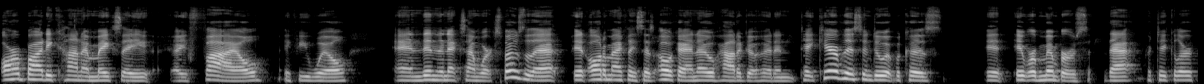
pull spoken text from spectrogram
our body kind of makes a, a file, if you will, and then the next time we're exposed to that, it automatically says, oh, okay, I know how to go ahead and take care of this and do it because it, it remembers that particular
